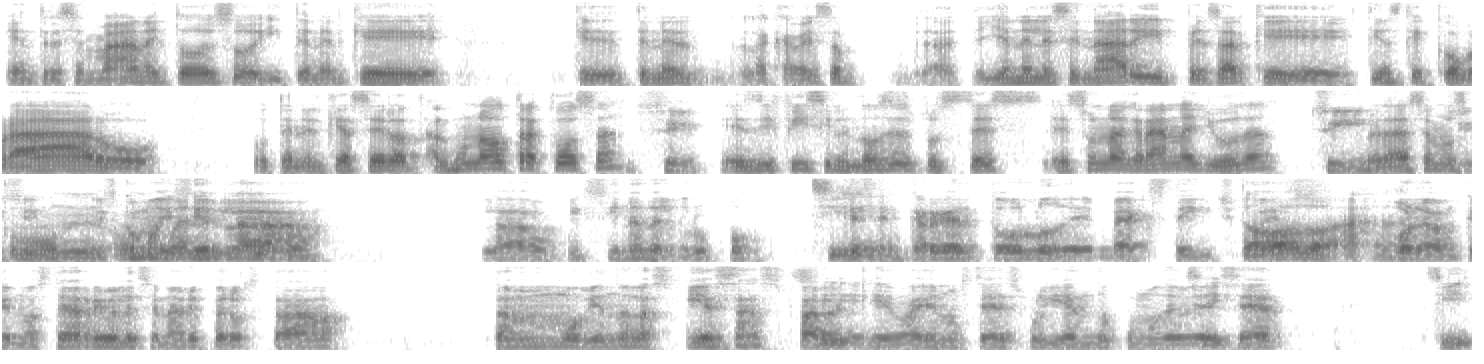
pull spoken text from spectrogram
entre semana y todo eso y tener que, que tener la cabeza ahí en el escenario y pensar que tienes que cobrar o, o tener que hacer alguna otra cosa Sí, es difícil. Entonces pues es, es una gran ayuda, sí. ¿verdad? Hacemos sí, como sí. un, Es como decir la, la oficina del grupo. Que se encarga de todo lo de backstage. pues. todo, ajá. Por- aunque no esté arriba del escenario, pero está, están moviendo las piezas para que vayan ustedes fluyendo como debe de ser. Sí.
